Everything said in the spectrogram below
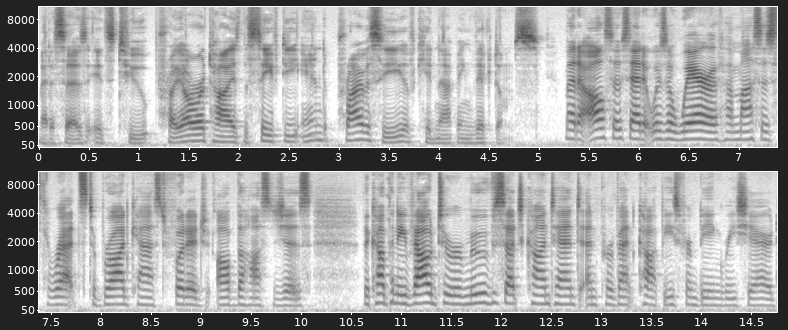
Meta says it's to prioritize the safety and privacy of kidnapping victims. Meta also said it was aware of Hamas's threats to broadcast footage of the hostages. The company vowed to remove such content and prevent copies from being reshared.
